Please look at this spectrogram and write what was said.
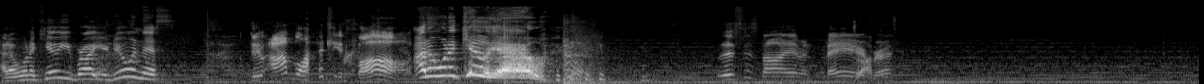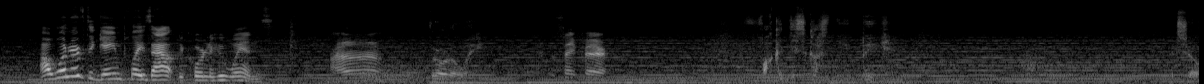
I don't want to kill you, bro. You're doing this. Dude, I'm like involved. I don't want to kill you! This is not even fair, Drop bro. it. I wonder if the game plays out according to who wins. I don't know. Throw it away. This ain't fair. You fucking disgust me, you pig. It's over.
